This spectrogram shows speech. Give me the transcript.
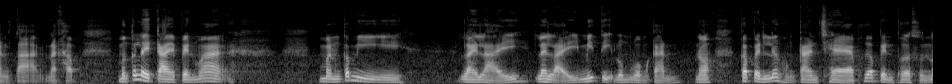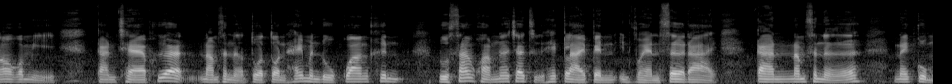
ต่างๆนะครับ มันก็เลยกลายเป็นว่า มันก็มีหลาย ๆ หลาย ๆ มิติรวม ๆ กันเนาะก็เป็นเรื่องของการแชร์เพื่อเป็น personal ก็มีการแชร์เพื่อนำเสนอตัวตนให้มันดูกว้างขึ้น ดูสร้างความน่าเชื่อถือให้กลายเป็นอินฟลูเอนเซอร์ได้ การนำเสนอในกลุ่ม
